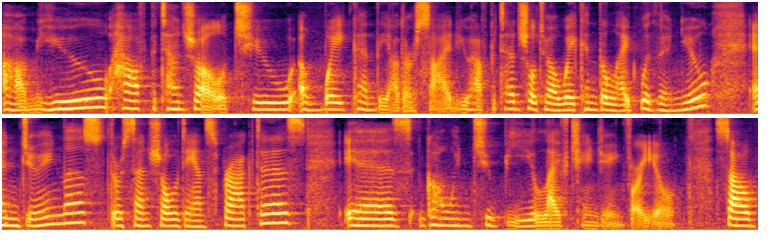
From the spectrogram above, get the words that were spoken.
um, you have potential to awaken the other side. You have potential to awaken the light within you. And doing this through sensual dance practice is going to be life changing for you. So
